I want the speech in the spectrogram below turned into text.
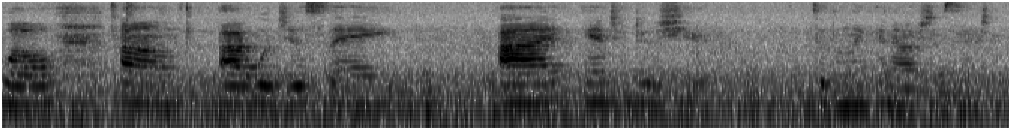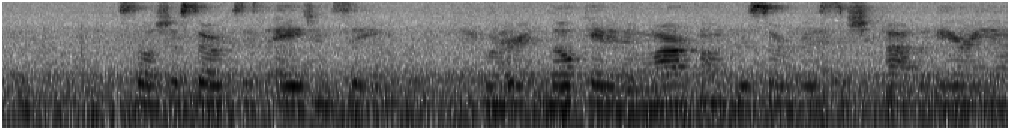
Well, um, I would just say, I introduce you to the Link and Option Center, social services agency. We're located in Markham. We service the Chicago area.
